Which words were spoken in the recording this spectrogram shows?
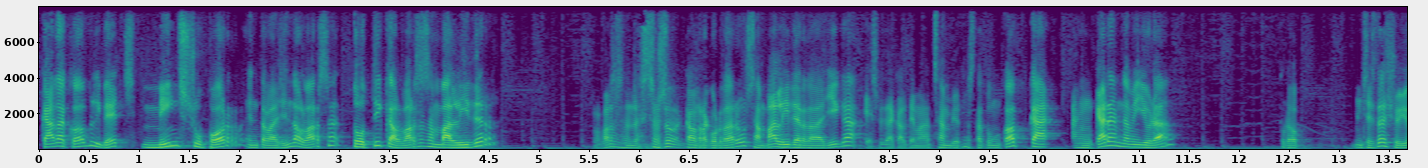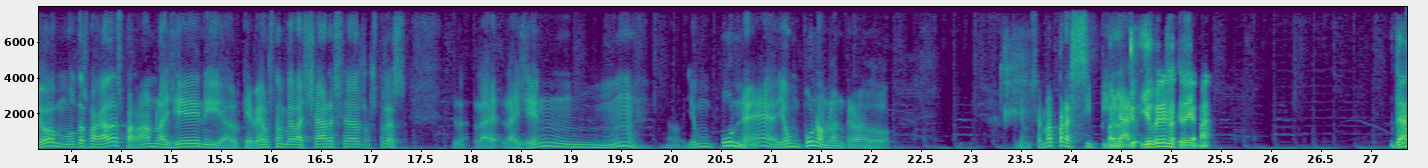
cada cop li veig menys suport entre la gent del Barça, tot i que el Barça se'n va líder el Barça, això cal recordar-ho, se'n va líder de la Lliga. És veritat que el tema de Champions ha estat un cop que encara hem de millorar, però insisteixo, jo moltes vegades parlant amb la gent i el que veus també a les xarxes, ostres, la, la, gent... Mm, hi ha un punt, eh? Hi ha un punt amb l'entrenador. I em sembla Bueno, precipitat. jo, jo crec que és el que dèiem. De,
